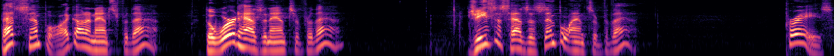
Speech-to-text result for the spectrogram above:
That's simple. I got an answer for that. The Word has an answer for that. Jesus has a simple answer for that praise.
